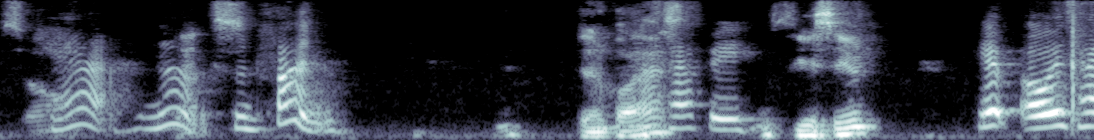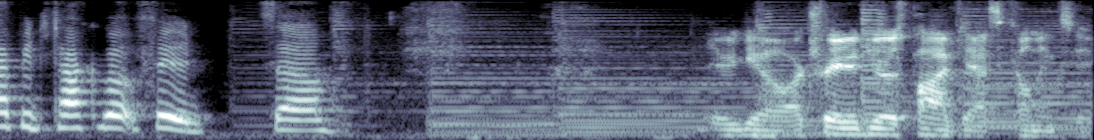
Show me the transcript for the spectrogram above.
So, yeah, no, thanks. it's been fun. Been a blast. Happy. See you soon. Yep, always happy to talk about food. So, there you go. Our Trader Joe's podcast coming soon.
